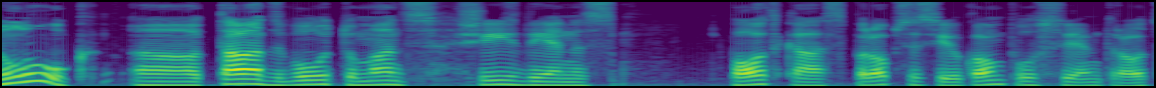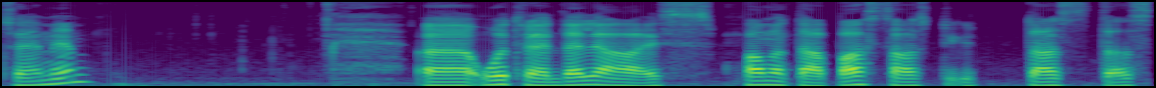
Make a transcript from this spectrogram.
Nu, lūk, tāds būtu mans šīs dienas podkāsts par obsesīvu kompulsīviem traucējumiem. Uh, otrajā daļā es pamatā pastāstīju tās, tās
